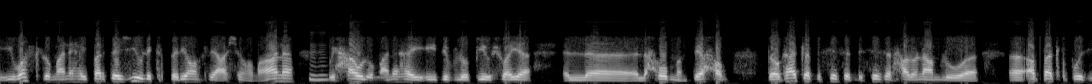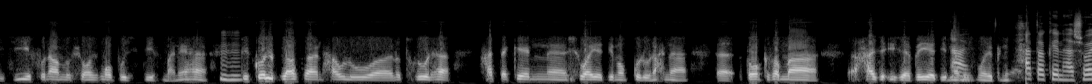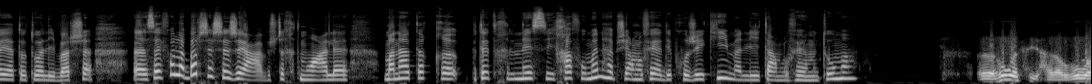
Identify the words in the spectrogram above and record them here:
يوصلوا معناها يبارتاجيو l'expérience اللي عاشوها معنا ويحاولوا معناها يديفلوبيو شوية الحوم نتاعهم. donc هكا بسياسه بسياسه نحاولوا نعملوا impact positif ونعملوا changement positif معناها. في كل بلاصة نحاولوا ندخلوا لها. حتى كان شوية ديما نقولوا نحن donc فما حاجة إيجابية ديما نجموا نبنيها حتى كانها شوية تتولي برشا. سيف الله برشا شجاعة باش تخدموا على مناطق بتدخل الناس يخافوا منها باش يعملوا فيها des projets كيما اللي تعملوا فيهم انتوما؟ آه، هو صحيح. هو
